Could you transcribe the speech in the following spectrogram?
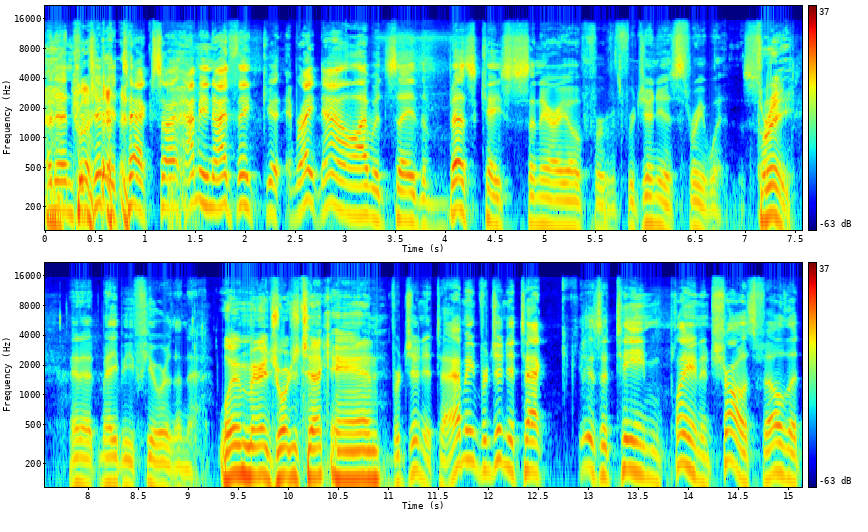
And then Virginia Tech. So I I mean, I think uh, right now I would say the best case scenario for Virginia is three wins, Three. and it may be fewer than that. William Mary, Georgia Tech, and Virginia Tech. I mean, Virginia Tech is a team playing in Charlottesville that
